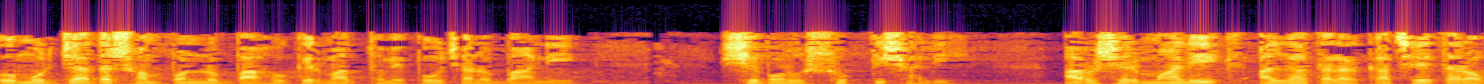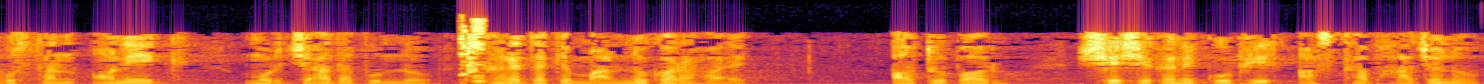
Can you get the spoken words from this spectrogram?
ও মর্যাদা সম্পন্ন বাহকের মাধ্যমে পৌঁছানো বাণী। সে বড় শক্তিশালী। আরসের মালিক আল্লাহ তালার কাছে তার অবস্থান অনেক মর্যাদাপূর্ণ। সেখানে তাকে মান্য করা হয়। অতপর সে সেখানে গভীর আস্থা ভাজনও।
